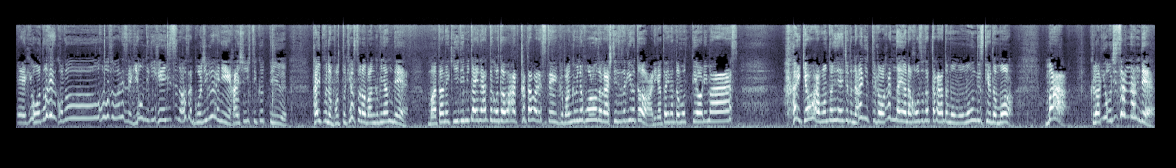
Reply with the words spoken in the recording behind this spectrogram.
えー今日の辺、この放送はですね、基本的に平日の朝5時ぐらいに配信していくっていうタイプのポッドキャストの番組なんで、またね、聞いてみたいなってことは、方はですね、番組のフォローとかしていただけるとありがたいなと思っております。はい、今日は本当にね、ちょっと何言ってるかわかんないような放送だったかなとも思うんですけれども、まあ、クラゲおじさんなんで、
